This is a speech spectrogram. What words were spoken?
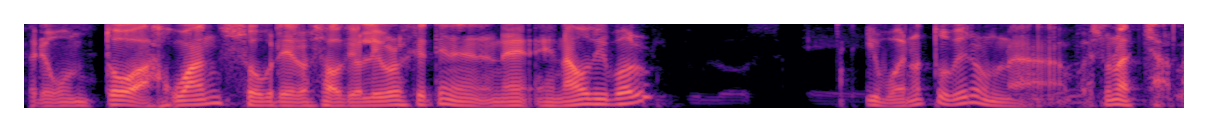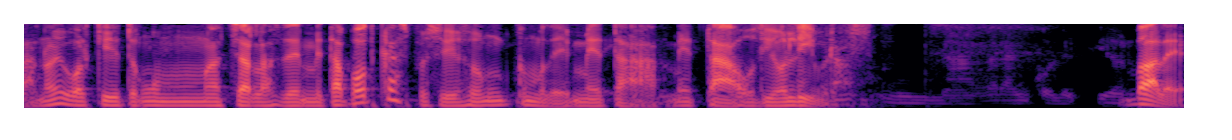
preguntó a Juan sobre los audiolibros que tienen en, Audible. Y bueno, tuvieron una, pues una charla, ¿no? Igual que yo tengo unas charlas de Metapodcast, pues ellos son como de meta, meta audiolibros. Vale.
